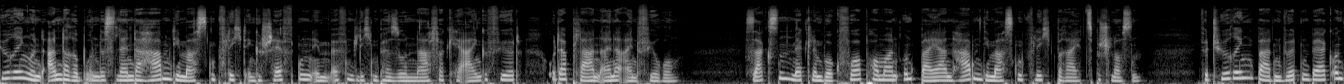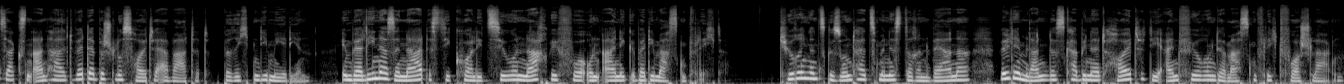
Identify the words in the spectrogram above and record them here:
Thüringen und andere Bundesländer haben die Maskenpflicht in Geschäften im öffentlichen Personennahverkehr eingeführt oder planen eine Einführung. Sachsen, Mecklenburg-Vorpommern und Bayern haben die Maskenpflicht bereits beschlossen. Für Thüringen, Baden-Württemberg und Sachsen-Anhalt wird der Beschluss heute erwartet, berichten die Medien. Im Berliner Senat ist die Koalition nach wie vor uneinig über die Maskenpflicht. Thüringens Gesundheitsministerin Werner will dem Landeskabinett heute die Einführung der Maskenpflicht vorschlagen,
